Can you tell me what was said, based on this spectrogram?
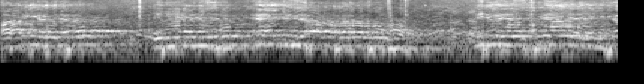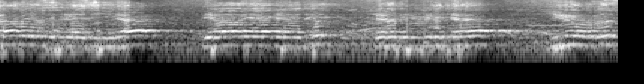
Hakikaten İlimimizin en güzel tarafı bu. Bir vesileyle, ikrar vesilesiyle bir araya geldik ve birlikte yiyoruz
